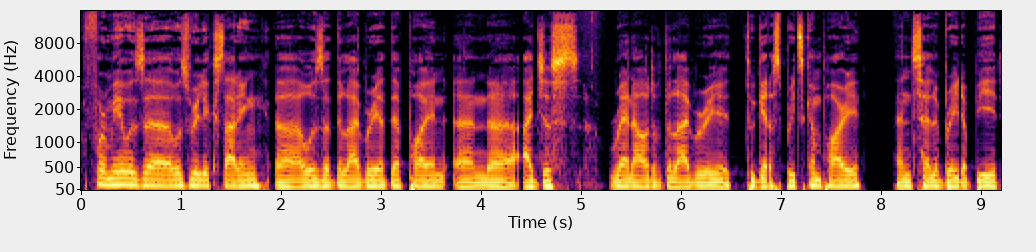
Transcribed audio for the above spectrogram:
For me it was uh, was really exciting. Uh, i was at the library at that point and uh, i just ran out of the library to get a spritz campari and celebrate a bit.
